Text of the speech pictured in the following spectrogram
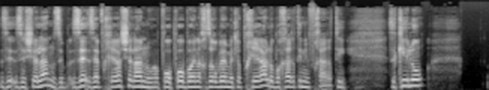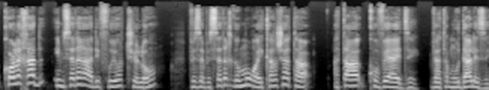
זה, זה שלנו, זה, זה, זה הבחירה שלנו. אפרופו, בואי נחזור באמת לבחירה, לא בחרתי, נבחרתי. זה כאילו, כל אחד עם סדר העדיפויות שלו, וזה בסדר גמור, העיקר שאתה אתה קובע את זה, ואתה מודע לזה,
